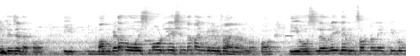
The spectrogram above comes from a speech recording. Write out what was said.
ബിജു ചേട്ടാ ഈ മമ്മൂക്കയുടെ വോയിസ് മോഡുലേഷന്റെ ഭയങ്കര ഒരു ഫാനാണല്ലോ അപ്പൊ ഈ ഓസ്ലറിലെ ഈ ഡബിൾസ് ഓൾട്ടർനേറ്റീവും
